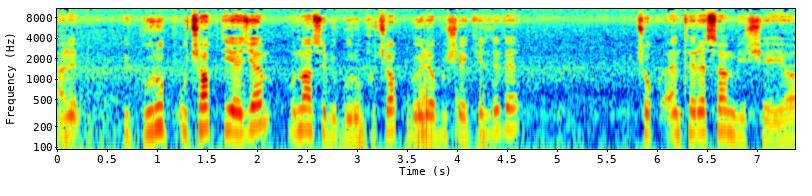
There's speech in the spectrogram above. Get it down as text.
Hani bir grup uçak diyeceğim. Bu nasıl bir grup uçak? Böyle bu şekilde de çok enteresan bir şey ya.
